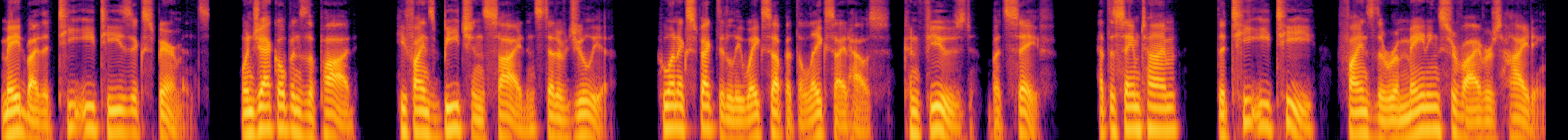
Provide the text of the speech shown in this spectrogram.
made by the TET's experiments. When Jack opens the pod, he finds Beech inside instead of Julia, who unexpectedly wakes up at the lakeside house, confused but safe. At the same time, the TET finds the remaining survivors hiding.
